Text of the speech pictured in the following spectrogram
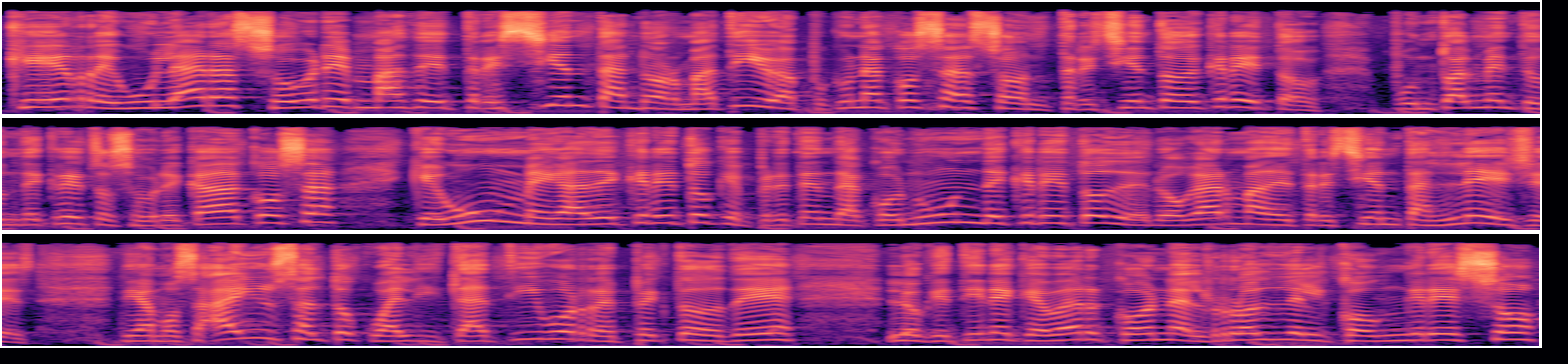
que regulara sobre más de 300 normativas, porque una cosa son 300 decretos, puntualmente un decreto sobre cada cosa, que un megadecreto que pretende con un decreto derogar más de 300 leyes. Digamos, hay un salto cualitativo respecto de lo que tiene que ver con el rol del Congreso,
